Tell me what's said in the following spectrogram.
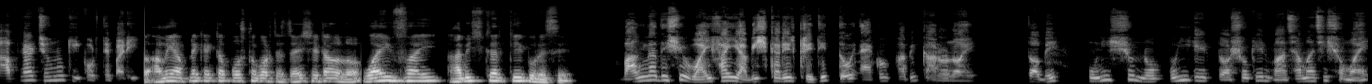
আপনার জন্য কি করতে পারি? আমি আপনাকে একটা প্রশ্ন করতে চাই সেটা হলো ওয়াইফাই আবিষ্কার কে করেছে? বাংলাদেশে ওয়াইফাই আবিষ্কারের কৃতিত্ব এককভাবে কারও নয়। তবে উনিশশো নব্বই এর দশকের মাঝামাঝি সময়ে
